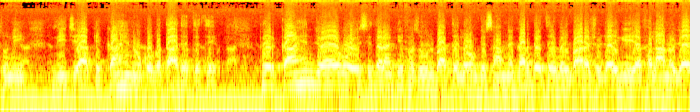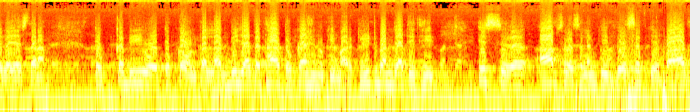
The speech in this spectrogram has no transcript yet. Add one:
سنی، نیچے آ کے کاہنوں کو بتا دیتے تھے۔ پھر کاہن جو ہے وہ اسی طرح کی فضول باتیں لوگوں کے سامنے کر دیتے بھائی بارش ہو جائے گی یا فلان ہو جائے گا یا اس طرح۔ تو کبھی وہ تکا ان کا لگ بھی جاتا تھا، تو کہنوں کی مارکیٹ بن جاتی تھی۔ اس، آپ صلی اللہ علیہ وسلم کی بیست کے بعد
